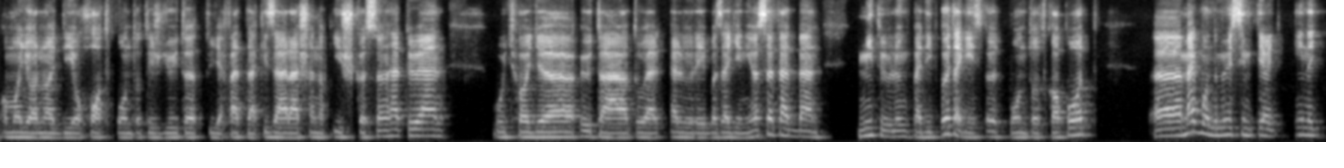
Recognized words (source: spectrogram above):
a Magyar Nagydíja 6 pontot is gyűjtött, ugye Fettel kizárásának is köszönhetően, úgyhogy ő található el, előrébb az egyéni összetetben, mi tőlünk pedig 5,5 pontot kapott. Megmondom őszintén, hogy én egy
